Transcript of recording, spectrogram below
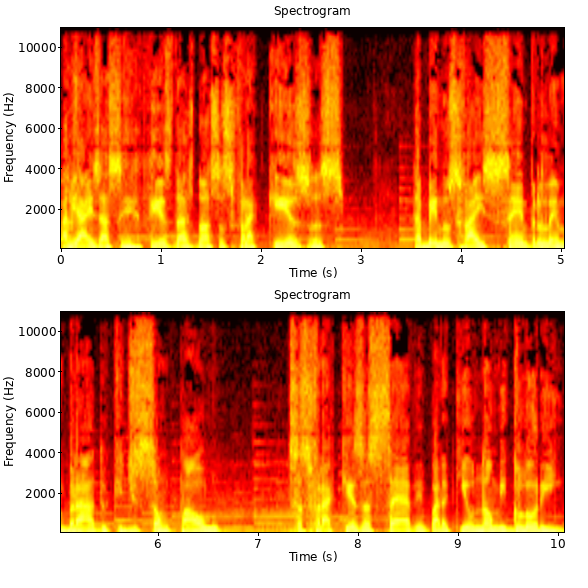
Aliás, a certeza das nossas fraquezas também nos faz sempre lembrar do que diz São Paulo: essas fraquezas servem para que eu não me glorie,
